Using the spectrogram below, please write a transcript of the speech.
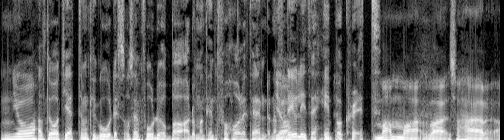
Mm, Ja, Att du åt jättemycket godis och sen får du och bad om att inte få hål i tänderna. Ja. För det är ju lite hypocrite. mamma var så här,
